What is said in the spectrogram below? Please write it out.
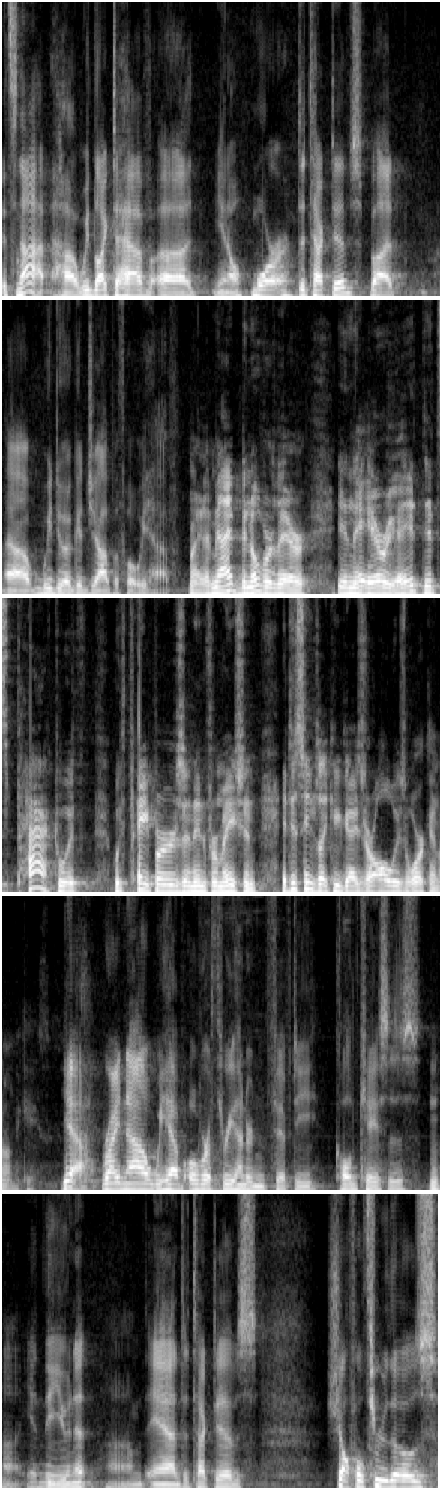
It's not. Uh, we'd like to have, uh, you know, more detectives, but uh, we do a good job with what we have. Right. I mean, I've been over there in the area. It, it's packed with, with papers and information. It just seems like you guys are always working on the case. Yeah, right now we have over 350 cold cases uh, in the unit, um, and detectives shuffle through those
